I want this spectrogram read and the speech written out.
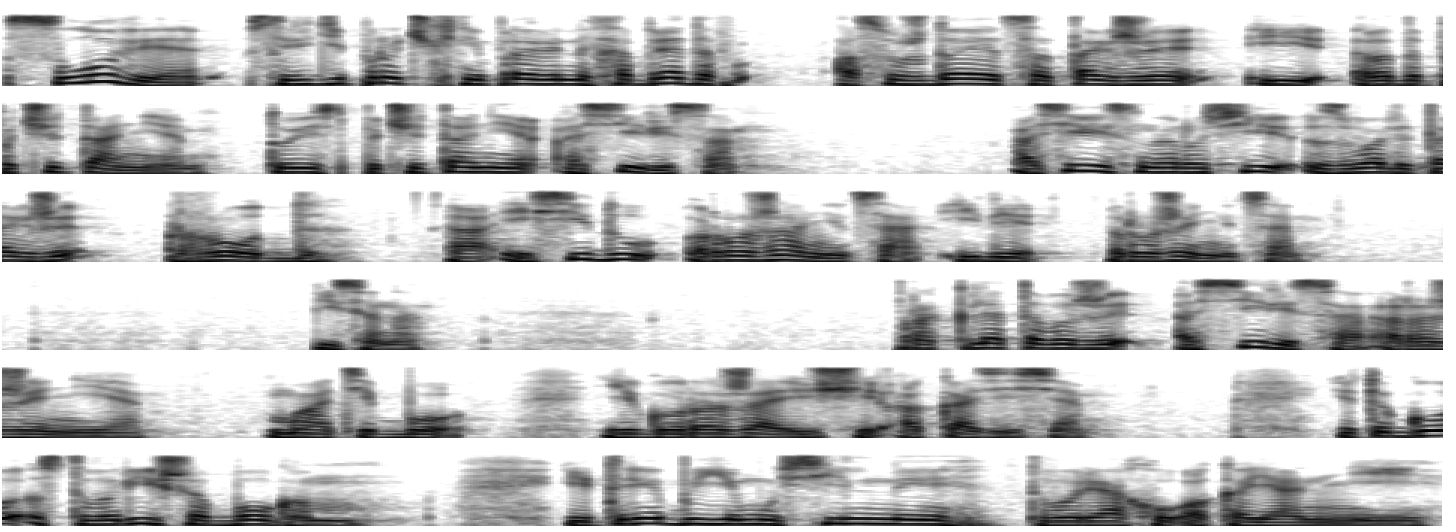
слове среди прочих неправильных обрядов осуждается также и родопочитание, то есть почитание Осириса – Осирис на Руси звали также Род, а Исиду рожаница или роженица. Писано: Проклятого же Осириса рожение, мати бо его рожающий оказися. И того створиша Богом, и требуй ему сильные творяху окаяннии,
